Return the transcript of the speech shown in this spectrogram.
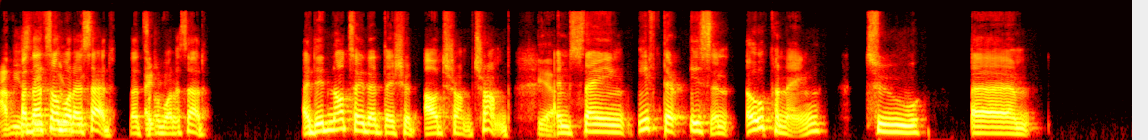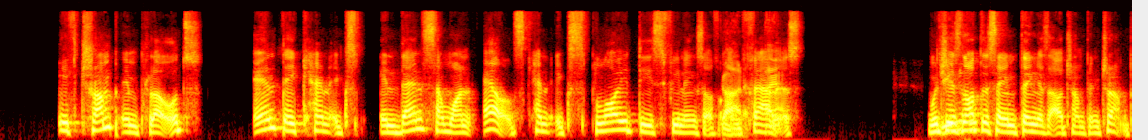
Obviously, but that's not what I said. That's I, not what I said. I did not say that they should out Trump Trump. Yeah. I'm saying if there is an opening to, um, if Trump implodes, and they can, ex- and then someone else can exploit these feelings of Got unfairness which is know, not the same thing as out trumping Trump.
